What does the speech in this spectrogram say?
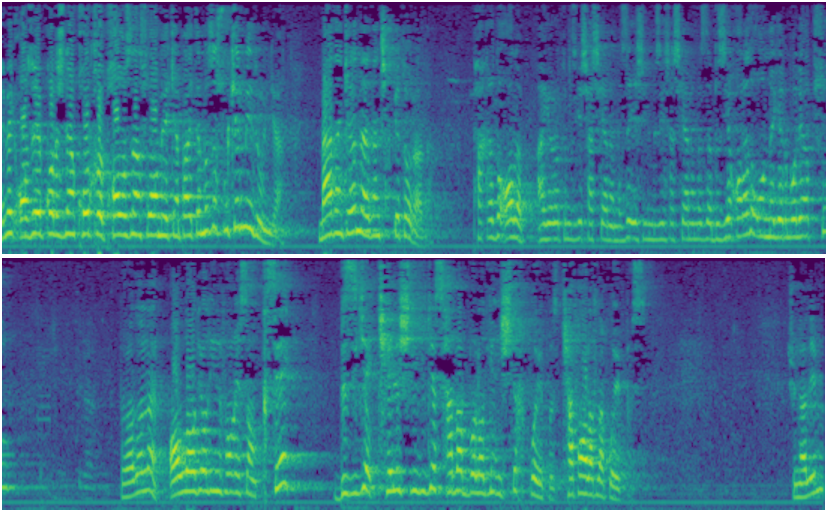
Demak, ozayib qolishidan qo'rqib, hovuzdan suv olmayotgan paytimizda suv kirmaydi unga. Naridan kiradi, naridan chiqib ketaveradi. Paqirda olib, agar o'timizga shashganimizda, eshigimizga shashganimizda bizga qoladi, o'rniga nima bo'lyapti suv? Birodarlar, Alloh yo'lida infoq ihson qilsak, bizga kelishligiga sabab bo'ladigan ishni qilib qo'yibmiz, kafolatlab qo'yibmiz. Tushunalingmi?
